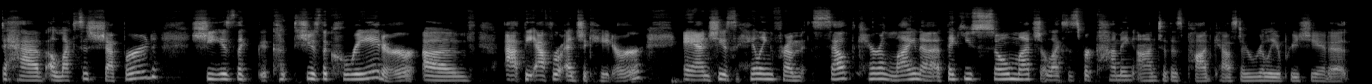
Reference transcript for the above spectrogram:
to have Alexis Shepard. She is the uh, she is the creator of at the Afro Educator, and she is hailing from South Carolina. Thank you so much, Alexis, for coming on to this podcast. I really appreciate it.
